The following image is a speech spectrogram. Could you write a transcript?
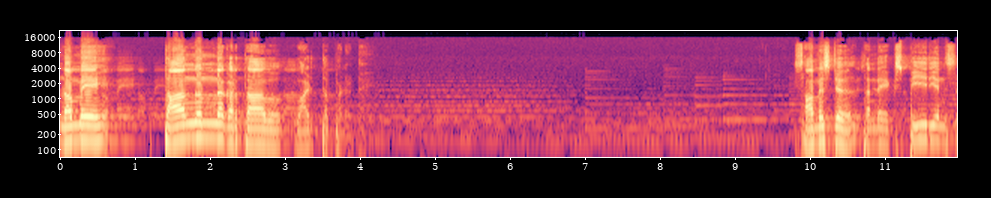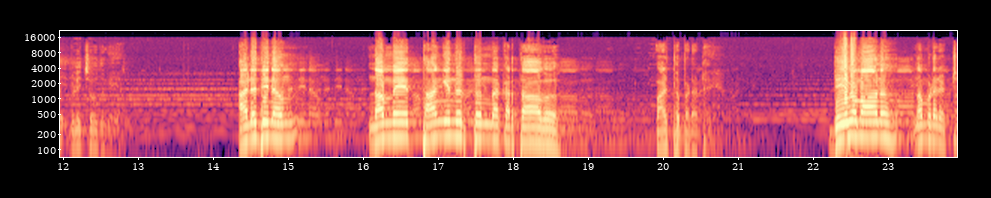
നമ്മെ താങ്ങുന്ന കർത്താവ് വാഴ്ത്തപ്പെടട്ടെ. സാമിസ്റ്റ് തന്റെ എക്സ്പീരിയൻസ് വിളിച്ചോതുകയാണ്. അനുദിനം നമ്മെ താങ്ങി നിർത്തുന്ന കർത്താവ് വാഴ്ത്തപ്പെടട്ടെ. ദൈവമാണ് നമ്മുടെ രക്ഷ.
